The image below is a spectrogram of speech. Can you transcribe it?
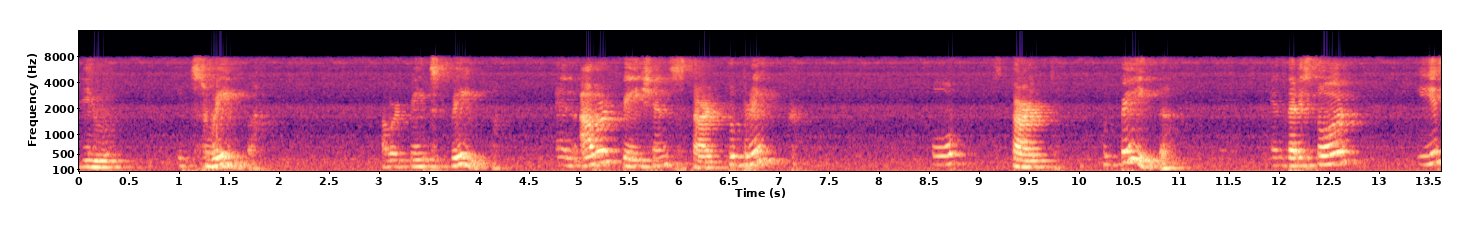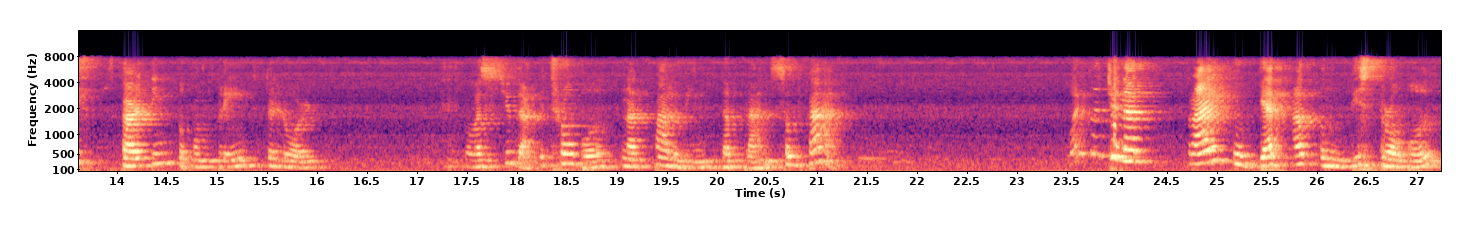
you it's wave. Our faith wave. And our patience start to break. Hope start to fade. And the result is starting to complain to the Lord because you got in trouble not following the plans of God. Why don't you not try to get out of this trouble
